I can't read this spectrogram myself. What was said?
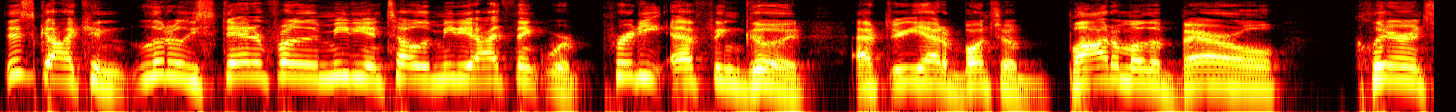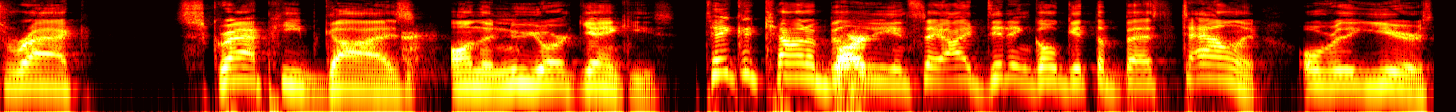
this guy can literally stand in front of the media and tell the media, I think we're pretty effing good after he had a bunch of bottom of the barrel, clearance rack, scrap heap guys on the New York Yankees. Take accountability and say, I didn't go get the best talent over the years,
